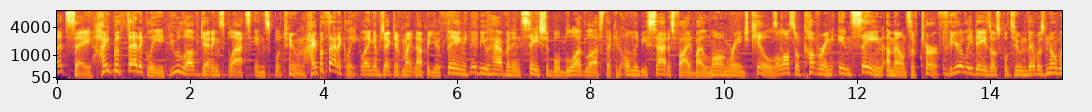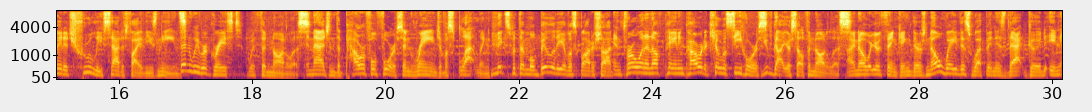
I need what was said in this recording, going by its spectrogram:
Let's say, hypothetically, you love getting splats in Splatoon. Hypothetically, playing objective might not be your thing. Maybe you have an insatiable bloodlust that can only be satisfied by long-range kills while also covering insane amounts of turf. In the early days of Splatoon, there was no way to truly satisfy these needs. Then we were graced with the Nautilus. Imagine the powerful force and range of a Splatling mixed with the mobility of a Splattershot and throw in enough painting power to kill a seahorse. You've got yourself a Nautilus. I know what you're thinking. There's no way this weapon is that good in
